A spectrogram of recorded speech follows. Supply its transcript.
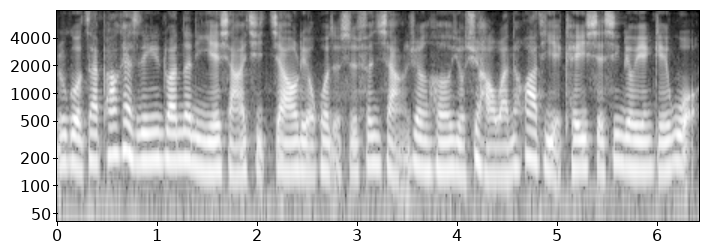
如果在 Podcast 另一端的你也想要一起交流，或者是分享任何有趣好玩的话题，也可以写信留言给我。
